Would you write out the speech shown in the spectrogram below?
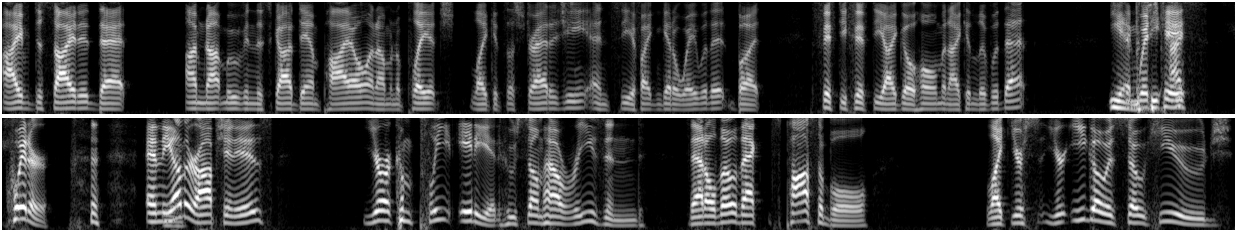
I've decided that I'm not moving this goddamn pile and I'm going to play it sh- like it's a strategy and see if I can get away with it, but 50-50 I go home and I can live with that. Yeah, In which see, I- case, quitter. and the other option is you're a complete idiot who somehow reasoned that although that's possible, like your your ego is so huge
